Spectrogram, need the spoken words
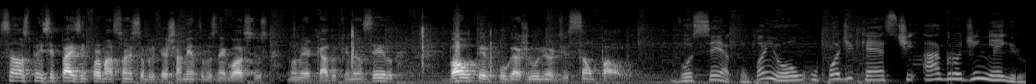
São as principais informações sobre o fechamento dos negócios no mercado financeiro. Walter Puga Júnior de São Paulo. Você acompanhou o podcast Agrodinheiro.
